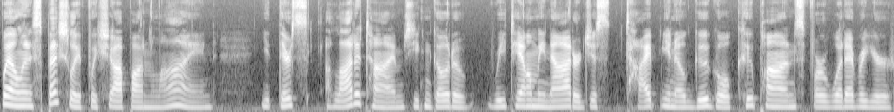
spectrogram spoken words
Well, and especially if we shop online, you, there's a lot of times you can go to Retail Me Not or just type, you know, Google coupons for whatever your,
